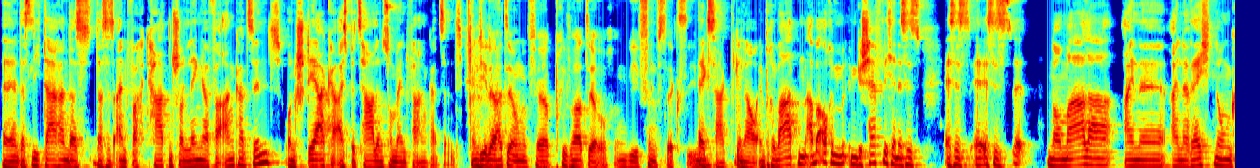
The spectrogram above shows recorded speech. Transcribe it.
Äh, das liegt daran, dass, dass es einfach Karten schon länger verankert sind und stärker als Bezahlinstrument verankert sind. Und jeder hat ja ungefähr privat ja auch irgendwie fünf, sechs, sieben. Exakt, genau. Im Privaten, aber auch im, im Geschäftlichen. Es ist, es ist, es ist äh, normaler, eine, eine Rechnung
